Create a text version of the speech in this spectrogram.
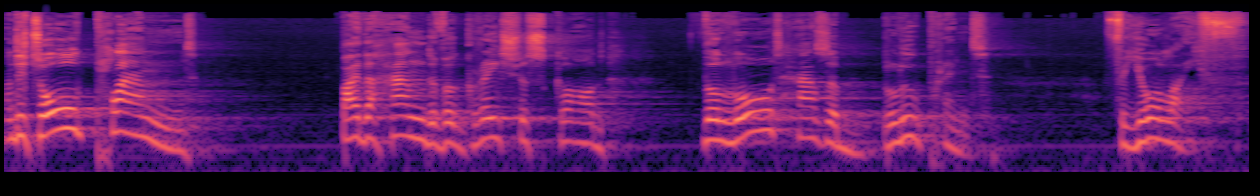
And it's all planned by the hand of a gracious God. The Lord has a blueprint for your life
